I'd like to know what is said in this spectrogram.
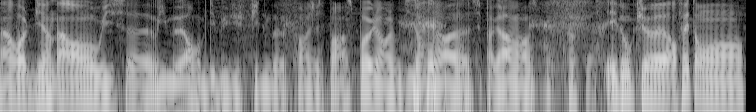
un rôle bien marrant où il, se- où il meurt au début du film. Enfin, j'ai pas un spoil en vous disant ça, c'est pas grave. hein. Et donc, en fait, en-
